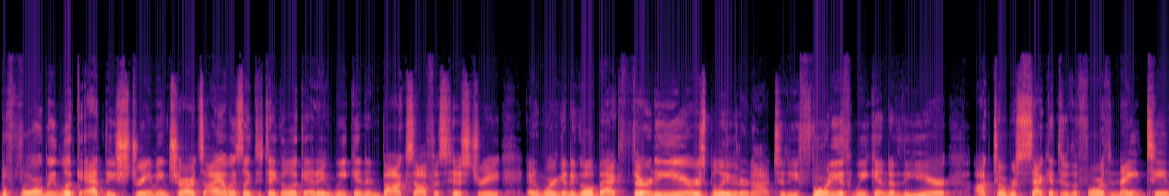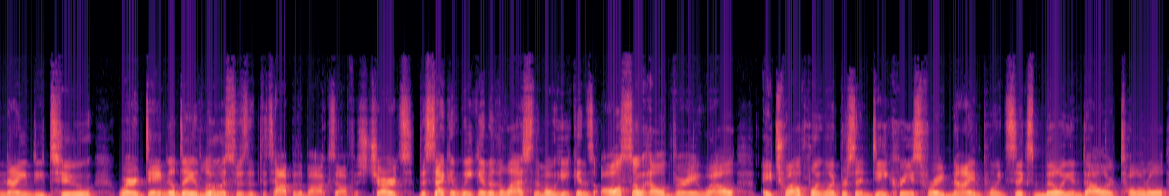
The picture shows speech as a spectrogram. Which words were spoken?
Before we look at the streaming charts, I always like to take a look at a weekend in box office history, and we're going to go back 30 years, believe it or not, to the 40th weekend of the year, October 2nd through the 4th, 1992, where Daniel Day Lewis was at the top of the box office charts. The second weekend of The Last of the Mohicans also held very well, a 12.1% decrease for a $9.6 million total.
